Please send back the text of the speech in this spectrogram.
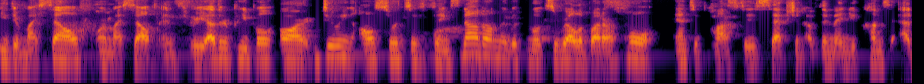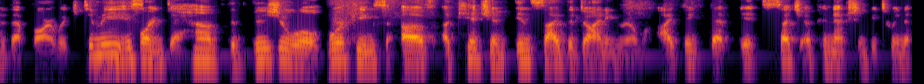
either myself or myself and three other people are doing all sorts of things, not only with mozzarella, but our whole antipasti section of the menu comes out of that bar, which to me is important to have the visual workings of a kitchen inside the dining room. I think that it's such a connection between the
